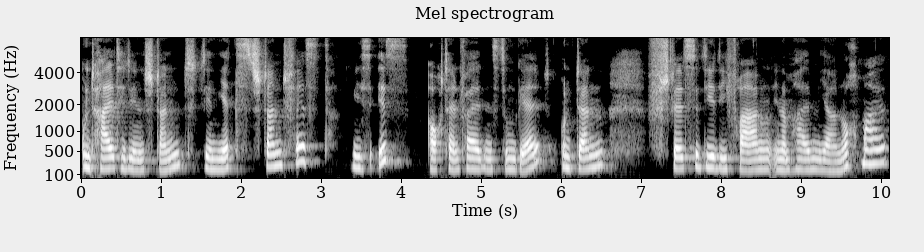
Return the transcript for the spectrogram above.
und halte den Stand, den Jetzt-Stand fest, wie es ist, auch dein Verhältnis zum Geld. Und dann stellst du dir die Fragen in einem halben Jahr nochmal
